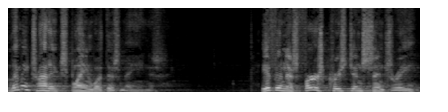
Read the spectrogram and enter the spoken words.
Let me try to explain what this means. If in this first Christian century,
